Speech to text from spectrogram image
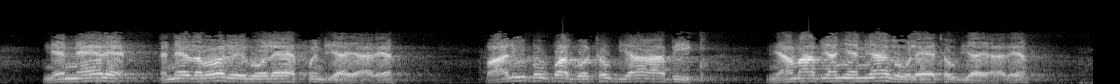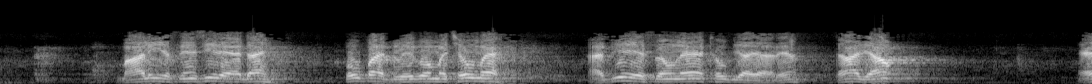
။နည်းနည်းတဲ့နည်းနည်းသဘောတွေကိုလည်းဖွင့်ပြရတယ်။ပါဠိပုပ္ပကိုထုတ်ပြပြီးညာမှာပြန်ဉဏ်များကိုလည်းထုတ်ပြရတယ်။ ပါဠိအစဉ်ရှိတဲ့အတိုင်းပုပ္ပတွေကိုမချုံးမဲအပြည့်စုံလဲထုတ်ပြရတယ်ဒါကြောင့်အဲ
